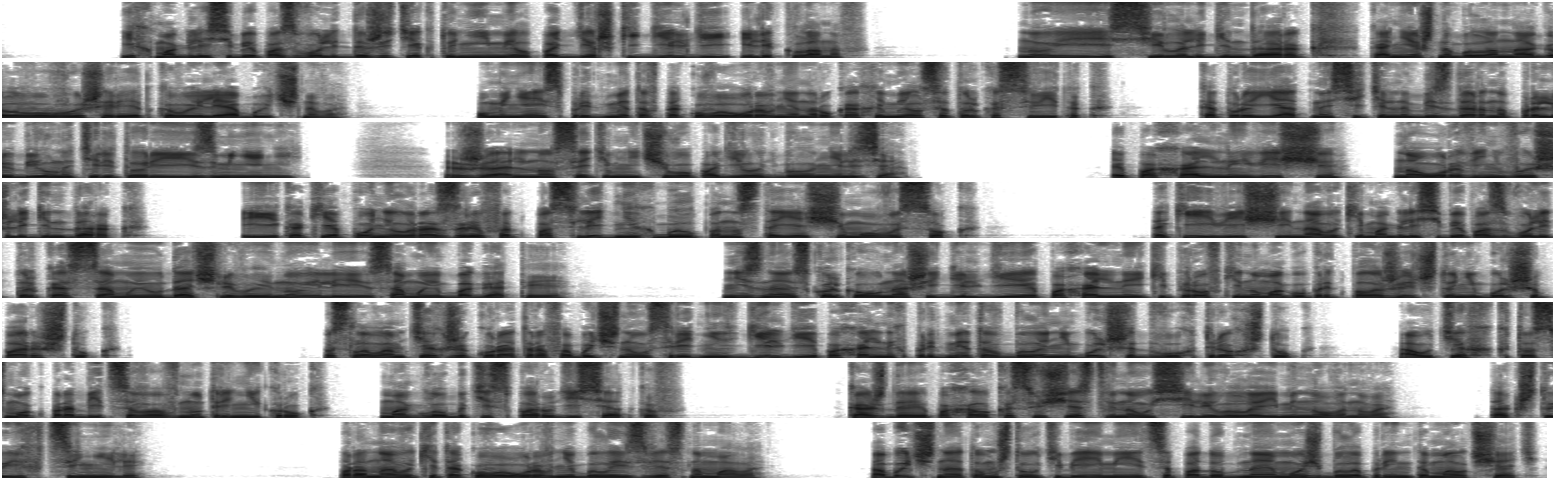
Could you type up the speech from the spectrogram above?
Их могли себе позволить даже те, кто не имел поддержки гильдий или кланов. Ну и сила легендарок, конечно, была на голову выше редкого или обычного. У меня из предметов такого уровня на руках имелся только свиток, который я относительно бездарно пролюбил на территории изменений. Жаль, но с этим ничего поделать было нельзя. Эпохальные вещи на уровень выше легендарок. И, как я понял, разрыв от последних был по-настоящему высок. Такие вещи и навыки могли себе позволить только самые удачливые, ну или самые богатые — не знаю, сколько у нашей гильдии эпохальной экипировки, но могу предположить, что не больше пары штук. По словам тех же кураторов, обычно у средних гильдий эпохальных предметов было не больше двух-трех штук, а у тех, кто смог пробиться во внутренний круг, могло быть и с пару десятков. Каждая эпохалка существенно усиливала именованного, так что их ценили. Про навыки такого уровня было известно мало. Обычно о том, что у тебя имеется подобная мощь, было принято молчать,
